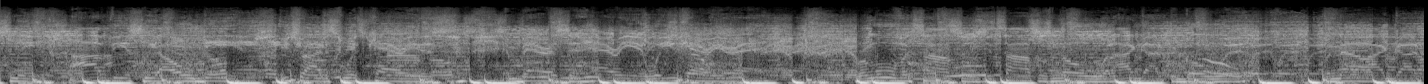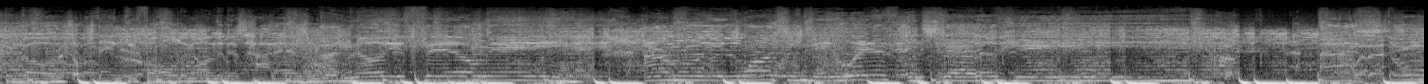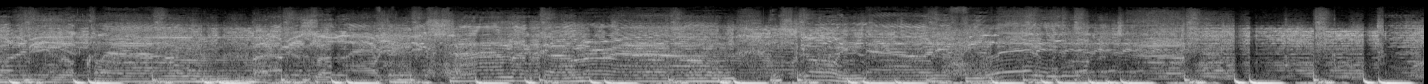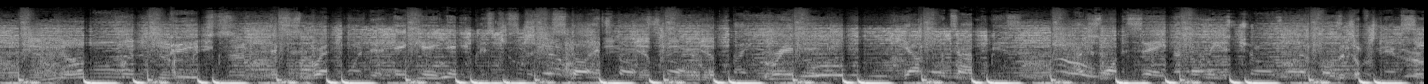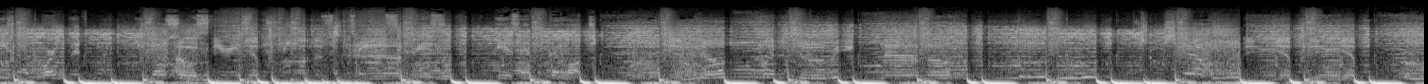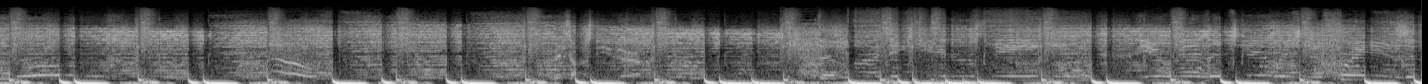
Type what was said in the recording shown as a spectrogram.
obviously, obviously I OD. You tried to switch carriers. Embarrassing Harriet, where you carry her at?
